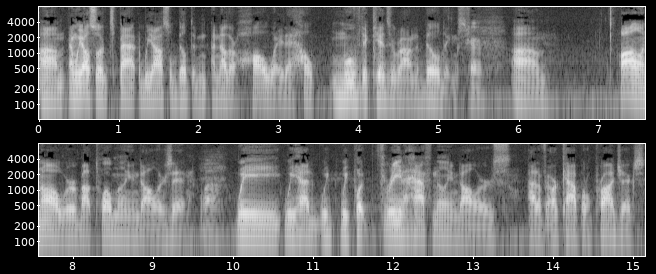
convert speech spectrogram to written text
Um, and we also expand. We also built an, another hallway to help move the kids around the buildings. Sure. All in all, we're about twelve million dollars in. Wow. We we had we, we put three and a half million dollars out of our capital projects,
